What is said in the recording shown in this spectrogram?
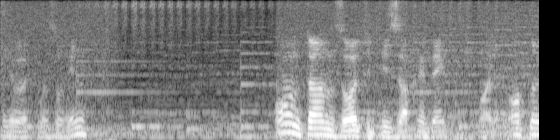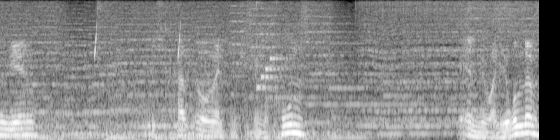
Bringen wir euch mal so hin. Und dann sollte die Sache, denke ich mal, in Ordnung gehen. Ich kann im Moment nicht viel mehr tun. Beenden wir mal die Runde.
